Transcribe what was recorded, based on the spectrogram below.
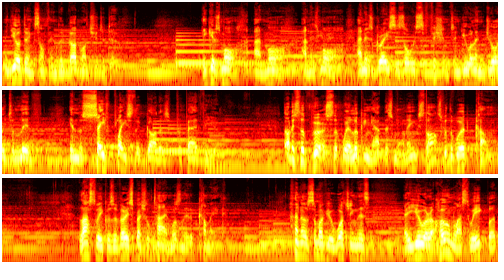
and you're doing something that God wants you to do, He gives more and more and is more. And His grace is always sufficient, and you will enjoy to live in the safe place that God has prepared for you. Notice the verse that we're looking at this morning starts with the word come. Last week was a very special time, wasn't it, of coming? I know some of you watching this. Uh, you were at home last week, but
